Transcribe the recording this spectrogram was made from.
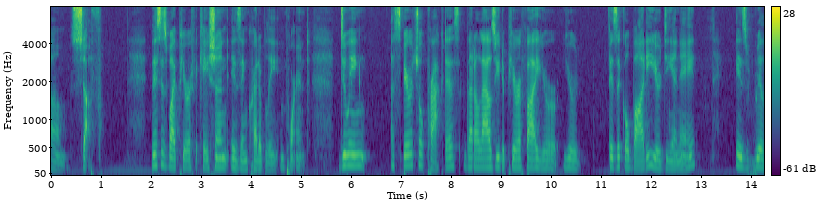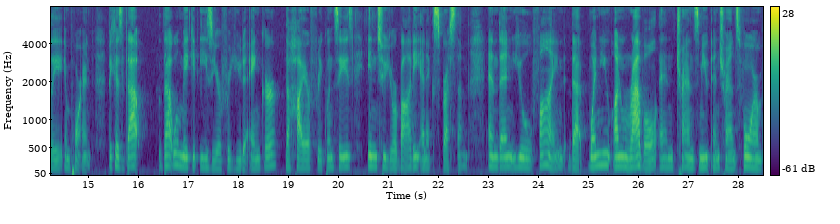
um, stuff. This is why purification is incredibly important. Doing a spiritual practice that allows you to purify your your physical body, your DNA is really important because that that will make it easier for you to anchor the higher frequencies into your body and express them. And then you'll find that when you unravel and transmute and transform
